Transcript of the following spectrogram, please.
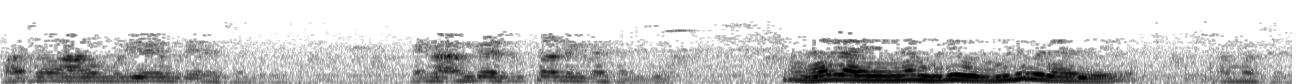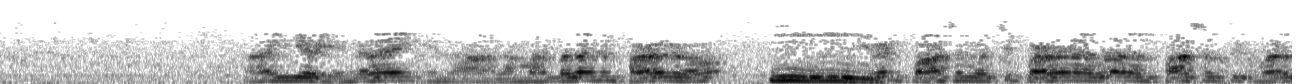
பாசம் ஆக முடியவே முடியாது சாமி ஏன்னா அங்க சுத்தம் இல்லைங்களா சாமி அதனால அது என்ன முடிவு முடிவிடாது. ஆமா சார். அங்க என்னதான் நம்ம அன்பதான் பழகுறோம். ம் ம். ஈவன் பாசம் வச்சு பழகினா கூட அந்த பாசத்துக்கு வர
